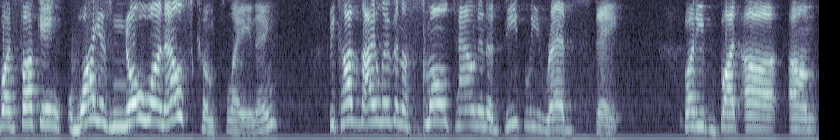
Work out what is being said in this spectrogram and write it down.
But fucking, why is no one else complaining? Because I live in a small town in a deeply red state. But he, but uh, um,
